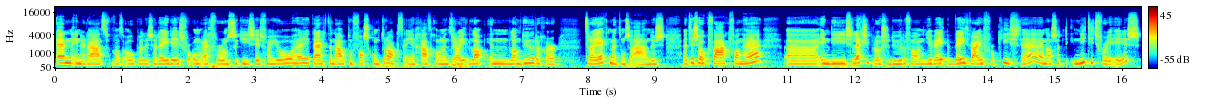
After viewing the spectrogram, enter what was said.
en inderdaad, wat ook wel eens een reden is voor, om echt voor ons te kiezen, is van joh, hè, je krijgt daarna ook een vast contract en je gaat gewoon een, la- een langduriger traject met ons aan. Dus het is ook vaak van hè, uh, in die selectieprocedure van je weet, weet waar je voor kiest. Hè? En als het niet iets voor je is,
